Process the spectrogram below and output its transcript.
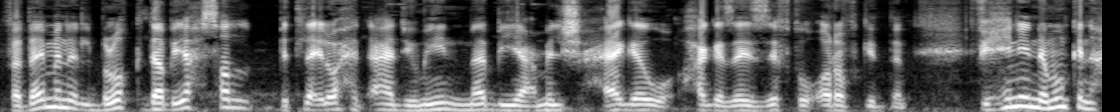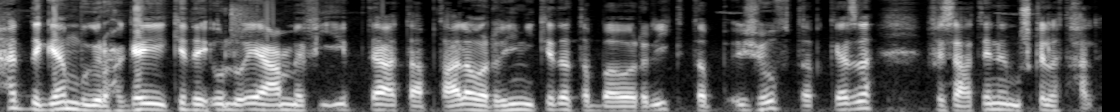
فدايما ال block ده بيحصل بتلاقي الواحد قاعد يومين ما بيعملش حاجة وحاجة زي الزفت وقرف جدا. في حين إن ممكن حد جنبه يروح جاي كده يقول له إيه يا عم في إيه بتاع؟ طب تعالى وريني كده طب أوريك طب شوف طب كذا. في ساعتين المشكلة اتحلت.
